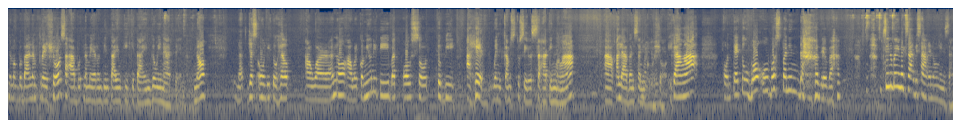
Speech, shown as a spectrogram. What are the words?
na magbaba ng presyo, sa abot na meron din tayong kikitain, gawin natin, no? Not just only to help our ano our community but also to be ahead when it comes to sales sa ating mga ah, kalaban sa negosyo. Ika nga, konti tubo, ubos paninda, 'di ba? Sino ba yung nagsabi sa akin nung minsan?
